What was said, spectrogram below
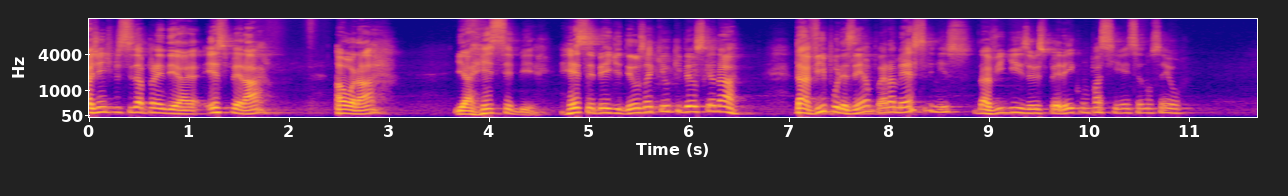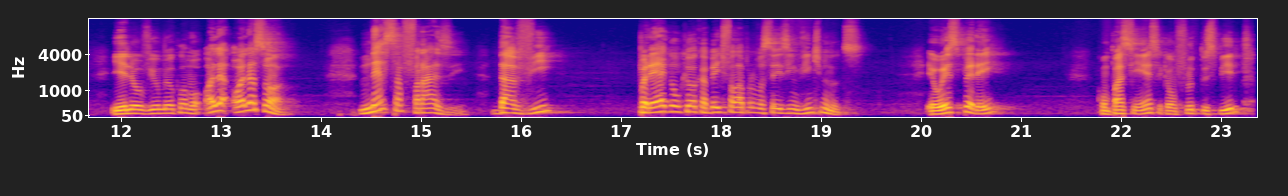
a gente precisa aprender a esperar, a orar e a receber. Receber de Deus aquilo que Deus quer dar. Davi, por exemplo, era mestre nisso. Davi diz: Eu esperei com paciência no Senhor. E ele ouviu o meu clamor. Olha, olha só. Nessa frase, Davi prega o que eu acabei de falar para vocês em 20 minutos. Eu esperei, com paciência, que é um fruto do Espírito,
